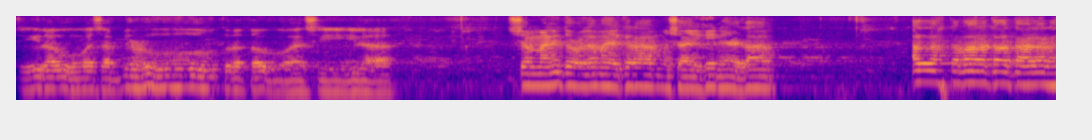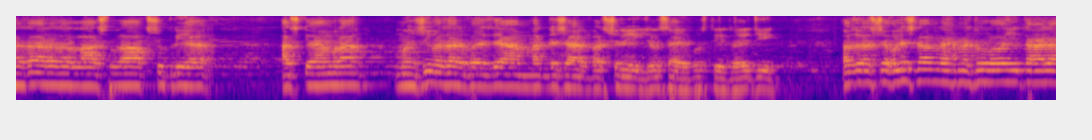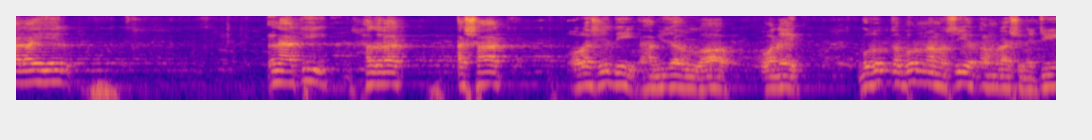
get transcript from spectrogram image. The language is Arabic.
كثيرا وسبحوه بكرة وأسيلا সম্মানিত ওলামা একরাম মুশাইখিন এলাম আল্লাহ তাবারক ওয়া তাআলার হাজার হাজার লাখ লাখ শুকরিয়া আজকে আমরা মুন্সিবাজার ফয়েজে আম মাদ্রাসার বার্ষিক জলসায় উপস্থিত হয়েছি হযরত শেখুল ইসলাম রহমতুল্লাহ তাআলা আলাইহির নাতি হজরত আসাদ রশিদি হাফিজাউল্লাহ অনেক গুরুত্বপূর্ণ নসিহত আমরা শুনেছি।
